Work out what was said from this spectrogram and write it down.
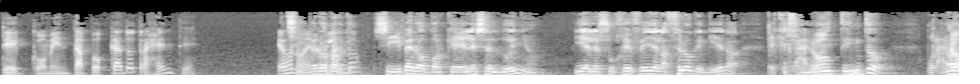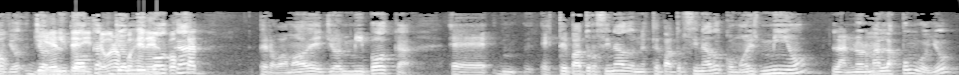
te comenta podcast de otra gente. ¿Es Sí no es, pero, porque, sí, pero porque él es el dueño. Y él es su jefe y él hace lo que quiera. Es que Claro. es muy distinto. Bueno, Claro. yo, yo Y en él mi te dice, podcast, bueno, yo pues en mi en el podcast- Pero vamos a ver, yo en mi podcast eh, esté patrocinado, no esté patrocinado, como es mío, las normas Mm. las pongo yo.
